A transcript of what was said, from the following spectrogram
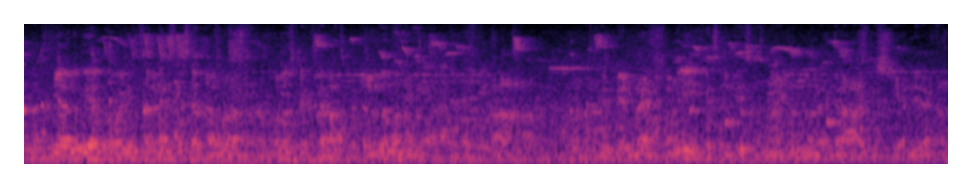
particularly we're providing services at our Apollo Spectra హాస్పిటల్లో మనం యూపీఎల్ బ్రాంచ్లోనే ఈ ఫెసిలిటీస్ ఉన్నాయి. మన దగ్గర ఆరోగ్యశ్రీ అన్ని రకాల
